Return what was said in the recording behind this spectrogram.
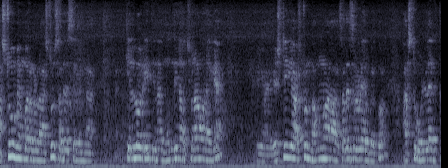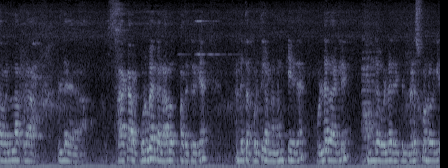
ಅಷ್ಟು ಮೆಂಬರ್ಗಳನ್ನ ಅಷ್ಟು ಸದಸ್ಯರನ್ನ ಗೆಲ್ಲೋ ರೀತಿನ ಮುಂದಿನ ಚುನಾವಣೆಗೆ ಎಷ್ಟಿಗೆ ಅಷ್ಟು ನಮ್ಮ ಸದಸ್ಯರುಗಳೇ ಇರಬೇಕು, ಅಷ್ಟು ಒಳ್ಳೆ ತಾವೆಲ್ಲ ಕೂಡ ಒಳ್ಳೆ ಸಹಕಾರ ಕೊಡಬೇಕಲ್ಲ ಹಾಲು ಉತ್ಪಾದಕರಿಗೆ ಖಂಡಿತ ಕೊಡ್ತೀರ ಅನ್ನೋ ನಂಬಿಕೆ ಇದೆ. ಒಳ್ಳೇದಾಗಲಿ ಮುಂದೆ ಒಳ್ಳೆ ರೀತಿಯಲ್ಲಿ ನಡೆಸ್ಕೊಂಡು ಹೋಗಿ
